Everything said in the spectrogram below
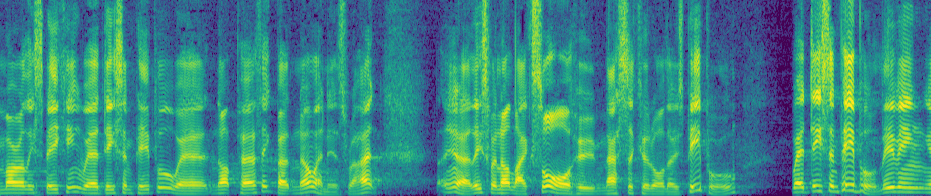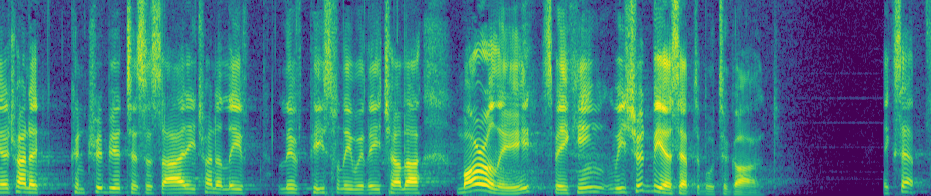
Morally speaking, we're decent people. We're not perfect, but no one is, right? You know, at least we're not like Saul, who massacred all those people. We're decent people, living, you know, trying to contribute to society, trying to live, live peacefully with each other. Morally speaking, we should be acceptable to God. Except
